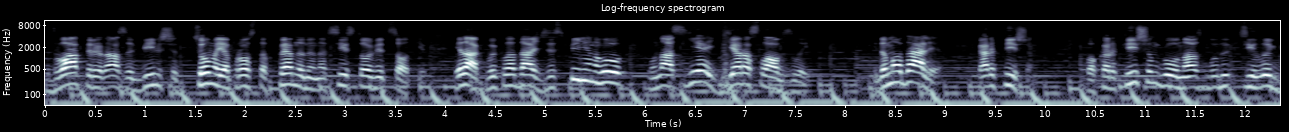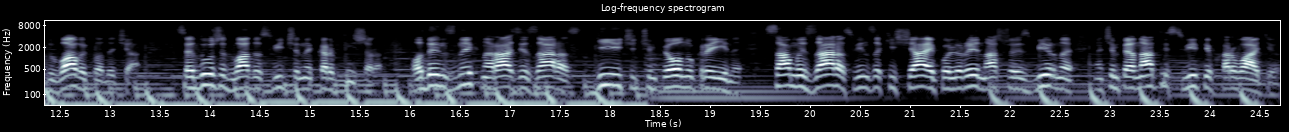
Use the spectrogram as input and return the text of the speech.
в 2-3 рази більше. В цьому я просто впевнений на всі 100%. І так, викладач зі спінінгу у нас є Ярослав Злий. Йдемо далі. Карпішинг. По карпішингу у нас будуть цілих два викладача. Це дуже два досвідчених карпішера. Один з них наразі зараз діючий чемпіон України. Саме зараз він захищає кольори нашої збірної на чемпіонаті світу в Хорватію.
